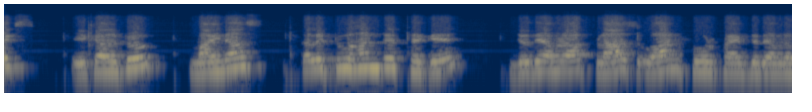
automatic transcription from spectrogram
x equal to minus তাহলে টু হান্ড্রেড থেকে যদি আমরা প্লাস ওয়ান ফোর ফাইভ যদি আমরা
